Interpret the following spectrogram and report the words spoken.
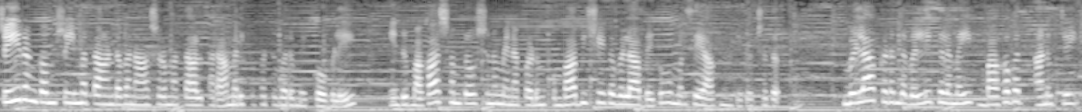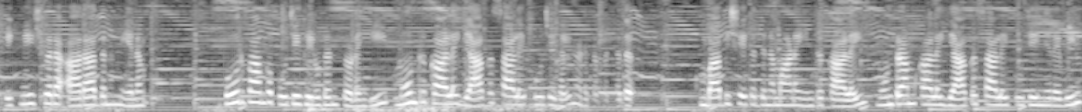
ஸ்ரீரங்கம் ஸ்ரீமதாண்டவன் ஆசிரமத்தால் பராமரிக்கப்பட்டு வரும் இக்கோவிலில் இன்று மகா சம்ரோஷனம் எனப்படும் கும்பாபிஷேக விழா வெகு விமர்சையாக நடைபெற்றது விழா கடந்த வெள்ளிக்கிழமை பகவத் அனுஜை விக்னேஸ்வர ஆராதனம் எனும் பூர்வாங்க பூஜைகளுடன் தொடங்கி மூன்று கால யாகசாலை பூஜைகள் நடத்தப்பட்டது. கும்பாபிஷேக தினமான இன்று காலை மூன்றாம் கால யாகசாலை பூஜை நிறைவில்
